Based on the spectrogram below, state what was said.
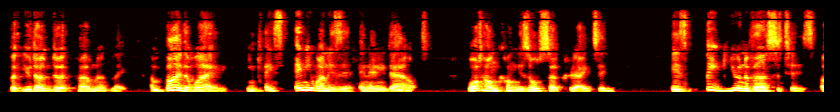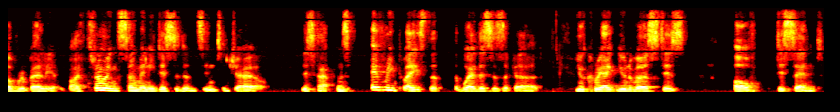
but you don't do it permanently. And by the way, in case anyone is in in any doubt, what Hong Kong is also creating is big universities of rebellion by throwing so many dissidents into jail. This happens every place that where this has occurred. You create universities of dissent,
